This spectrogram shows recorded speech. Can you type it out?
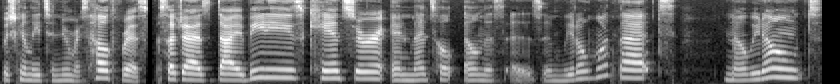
which can lead to numerous health risks, such as diabetes, cancer, and mental illnesses. And we don't want that. No, we don't.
